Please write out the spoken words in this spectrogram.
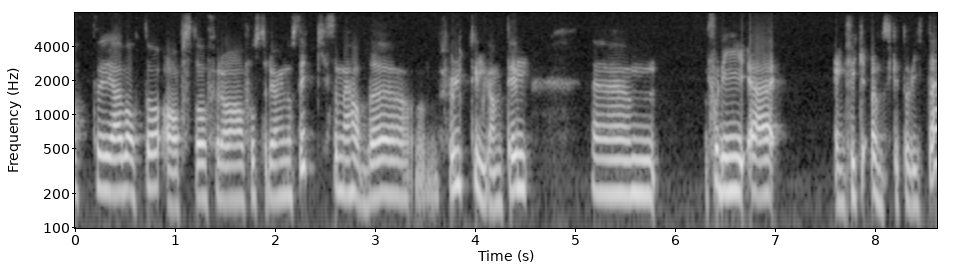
at jeg valgte å avstå fra fosterdiagnostikk, som jeg hadde full tilgang til. Eh, fordi jeg egentlig ikke ønsket å vite,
